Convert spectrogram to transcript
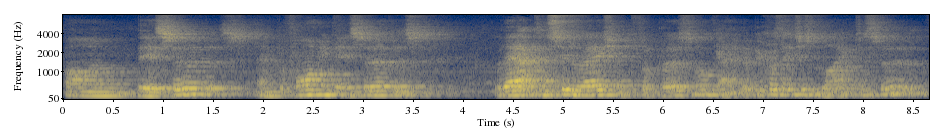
on their service and performing their service without consideration for personal gain, but because they just like to serve.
